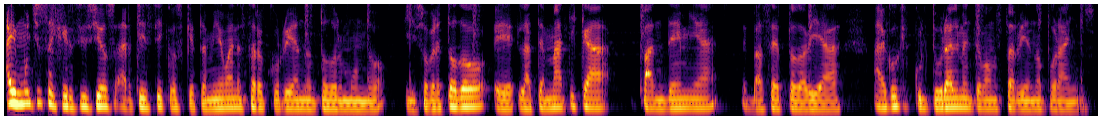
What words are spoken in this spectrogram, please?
Hay muchos ejercicios artísticos que también van a estar ocurriendo en todo el mundo y sobre todo eh, la temática pandemia va a ser todavía algo que culturalmente vamos a estar viendo por años.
